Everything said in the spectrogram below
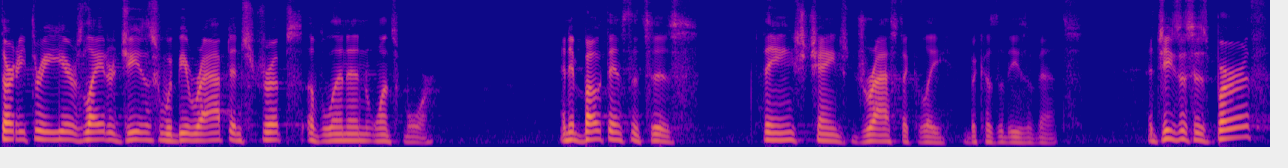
33 years later, Jesus would be wrapped in strips of linen once more. And in both instances, things changed drastically because of these events. At Jesus' birth,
